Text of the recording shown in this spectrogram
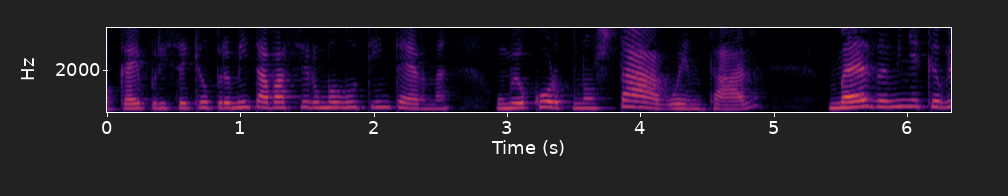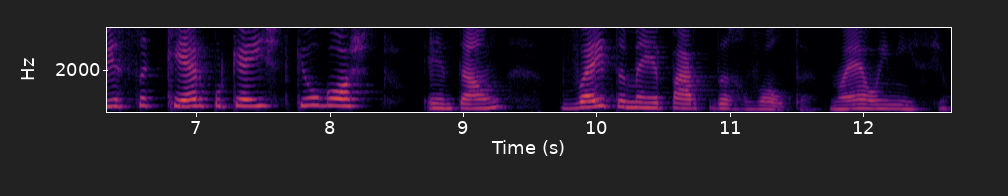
ok? Por isso aquilo para mim estava a ser uma luta interna. O meu corpo não está a aguentar, mas a minha cabeça quer porque é isto que eu gosto. Então veio também a parte da revolta, não é? Ao início.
